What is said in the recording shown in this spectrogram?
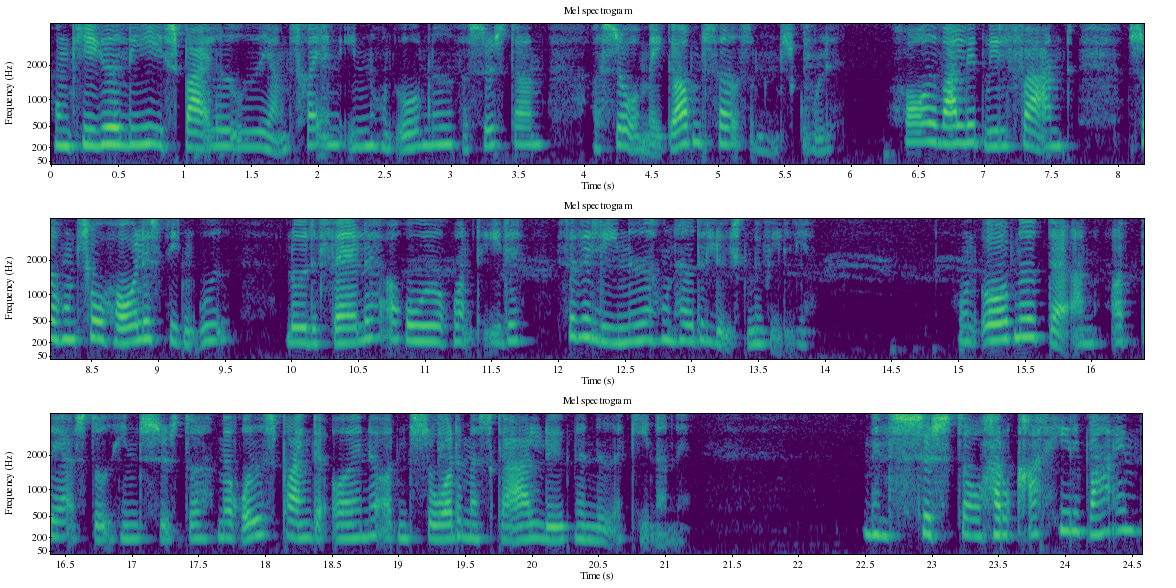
Hun kiggede lige i spejlet ude i entréen, inden hun åbnede for søsteren, og så, at make sad, som den skulle. Håret var lidt vildfarent, så hun tog hårlestikken ud, lod det falde og rodede rundt i det, så det lignede, at hun havde det løst med vilje. Hun åbnede døren, og der stod hendes søster med rødsprængte øjne og den sorte mascara løbende ned ad kinderne. Men søster, har du grædt hele vejen?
